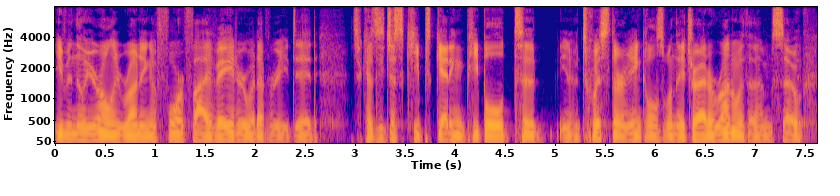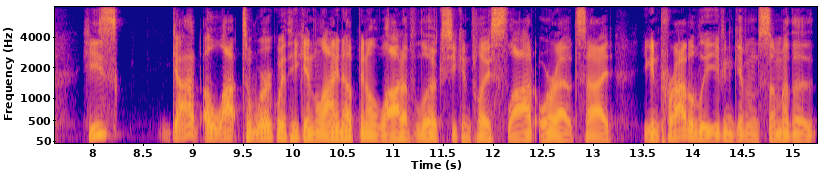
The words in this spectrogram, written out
even though you're only running a four five eight or whatever he did. It's because he just keeps getting people to you know twist their ankles when they try to run with him. So he's got a lot to work with. He can line up in a lot of looks. He can play slot or outside. You can probably even give him some of the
